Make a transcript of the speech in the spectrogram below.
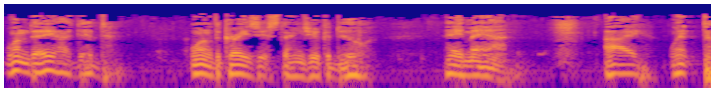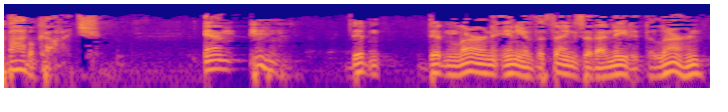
one day I did one of the craziest things you could do. Amen. I went to Bible college and didn't didn't learn any of the things that I needed to learn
